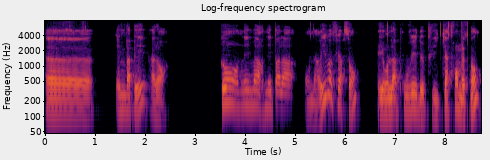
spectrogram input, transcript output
Euh, Mbappé, alors, quand Neymar n'est pas là, on arrive à faire 100, et on l'a prouvé depuis 4 ans maintenant.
